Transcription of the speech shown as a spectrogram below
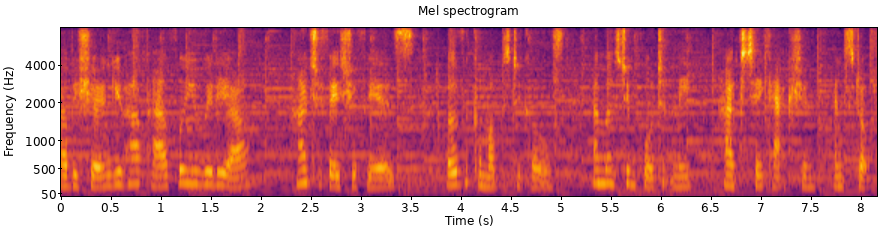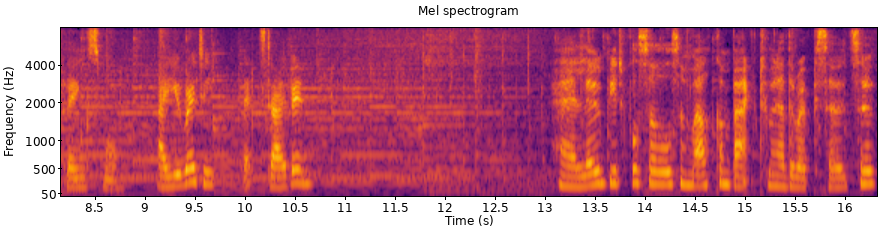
I'll be showing you how powerful you really are, how to face your fears, overcome obstacles, and most importantly, how to take action and stop playing small. Are you ready? Let's dive in. Hello, beautiful souls, and welcome back to another episode. So,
